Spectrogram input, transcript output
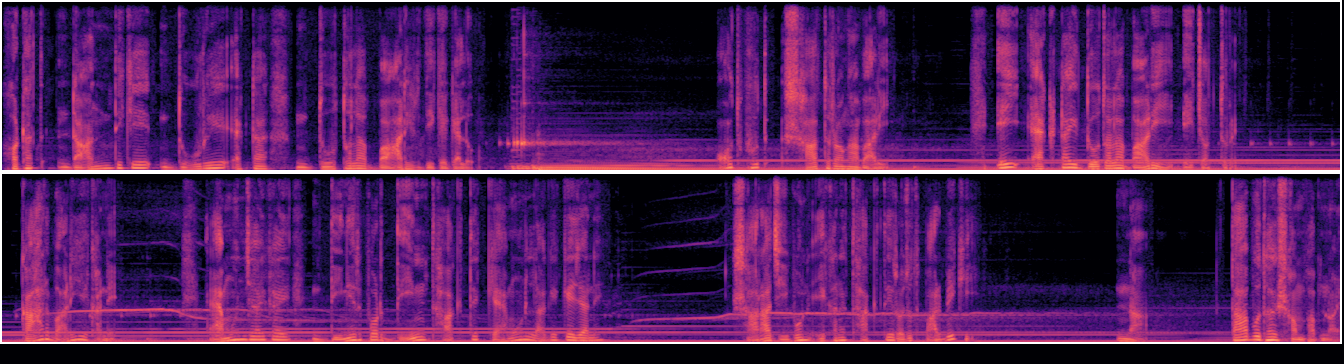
হঠাৎ ডান দিকে দূরে একটা দোতলা বাড়ির দিকে গেল। অদ্ভুত সাত রঙা বাড়ি। এই একটাই দোতলা বাড়ি এই চত্বরে। কার বাড়ি এখানে? এমন জায়গায় দিনের পর দিন থাকতে কেমন লাগে কে জানে? সারা জীবন এখানে থাকতে রজত পারবে কি? না। তা বোধহয় সম্ভব নয়।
